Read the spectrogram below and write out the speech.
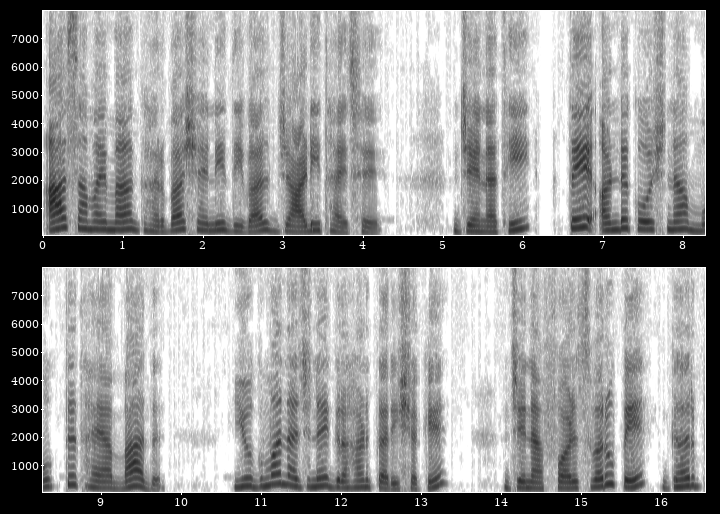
આ સમયમાં ગર્ભાશયની દિવાલ જાડી થાય છે. જેનાથી તે અંડકોષના મુક્ત થયા બાદ યુગ્મનજને ગ્રહણ કરી શકે, જેના ફળ સ્વરૂપે ગર્ભ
